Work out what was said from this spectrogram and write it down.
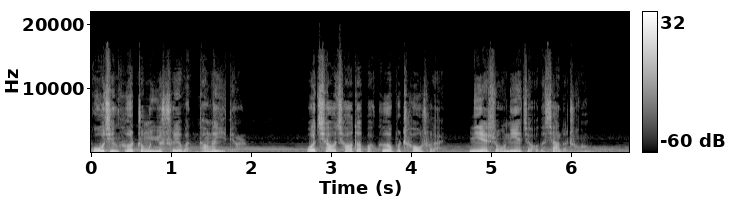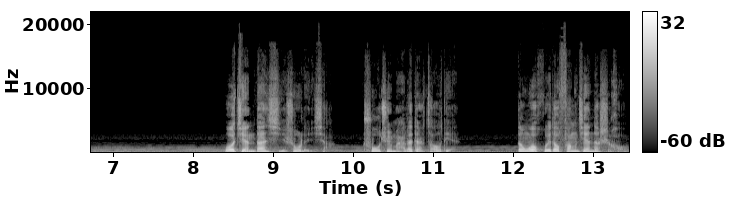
顾清河终于睡稳当了一点我悄悄的把胳膊抽出来，蹑手蹑脚的下了床。我简单洗漱了一下，出去买了点早点。等我回到房间的时候，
